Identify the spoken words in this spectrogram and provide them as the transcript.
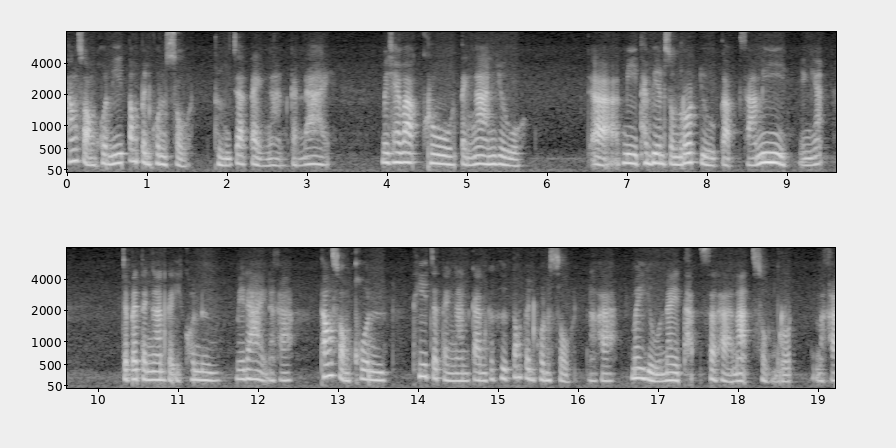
ทั้งสองคนนี้ต้องเป็นคนโสดถึงจะแต่งงานกันได้ ไม่ใช่ว่าครูแต่งงานอยู่ มีทะเบียนสมรสอยู่กับสามีอย่างเงี้ยจะไปแต่งงานกับอีกคนนึงไม่ได้นะคะ ทั้งสองคนที่จะแต่งงานกันก็คือต้องเป็นคนโสดนะคะ ไม่อยู่ในสถานะสมรสนะคะ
